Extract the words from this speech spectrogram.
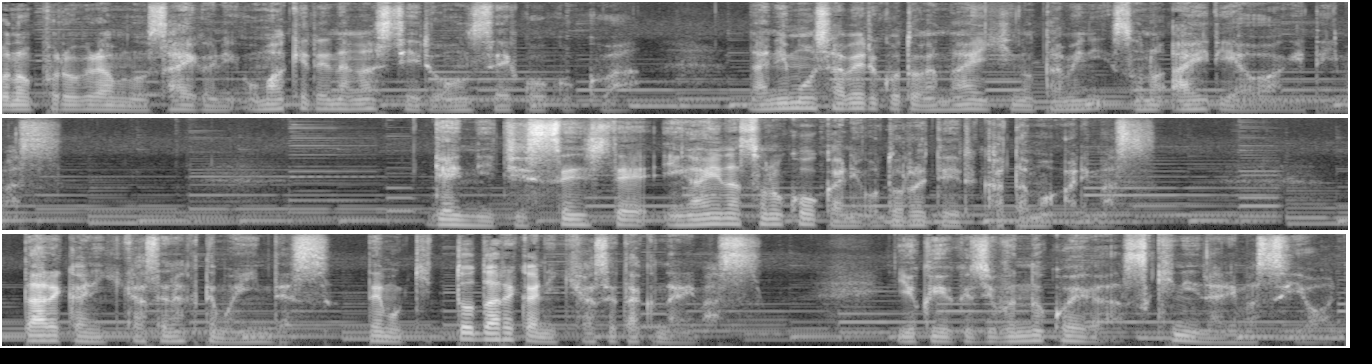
このプログラムの最後におまけで流している音声広告は何も喋ることがない日のためにそのアイディアを挙げています。現に実践して意外なその効果に驚いている方もあります。誰かに聞かせなくてもいいんです。でもきっと誰かに聞かせたくなります。ゆくゆく自分の声が好きになりますように。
